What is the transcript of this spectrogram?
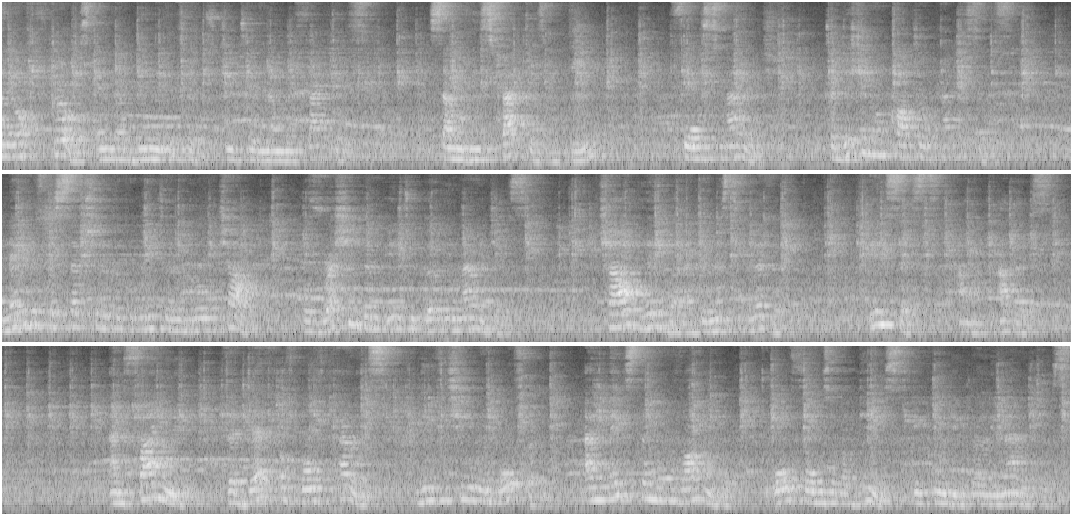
a lot of girls end up being illiterate due to a number of factors. Some of these factors include forced marriage, traditional cultural practices, negative perception of the community and the girl child, of rushing them into early marriages, child labor at domestic level, incest, among others. And finally, the death of both parents leaves children orphaned and makes them more vulnerable to all forms of abuse, including early marriages.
